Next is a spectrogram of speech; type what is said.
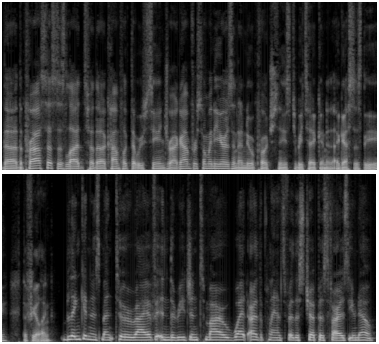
the the process has led to the conflict that we've seen drag on for so many years, and a new approach needs to be taken. I guess is the the feeling. Blinken is meant to arrive in the region tomorrow. What are the plans for this trip, as far as you know?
